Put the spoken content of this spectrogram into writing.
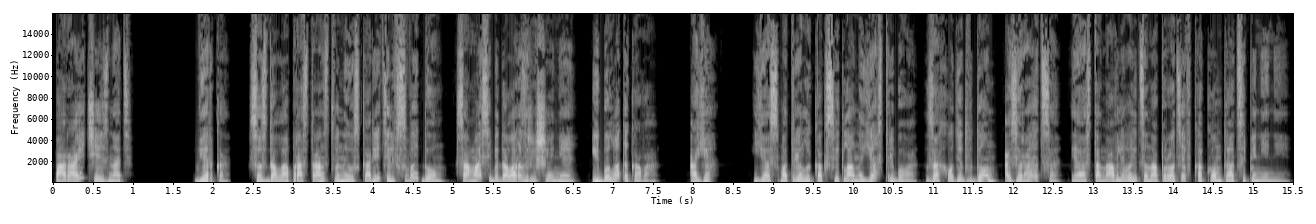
Пора и честь знать». Верка создала пространственный ускоритель в свой дом, сама себе дала разрешение и была такова. А я? Я смотрела, как Светлана Ястребова заходит в дом, озирается и останавливается напротив в каком-то оцепенении.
